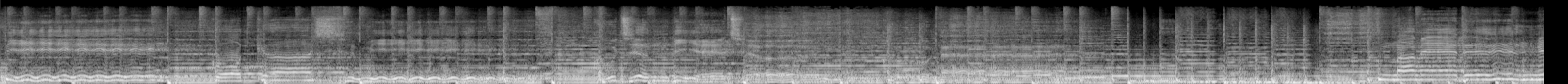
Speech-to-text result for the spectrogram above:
연분홍빛 꽃가슴이 굳은 비에 젖는구나 맘에 들면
